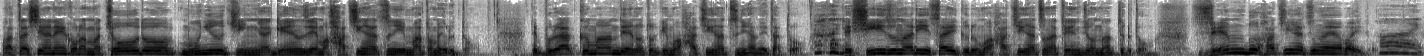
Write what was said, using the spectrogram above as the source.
私はね、このまあちょうど無入賃が減税も8月にまとめると。で、ブラックマンデーの時も8月に上げたと。で、シーズナリーサイクルも8月が天井になってると。全部8月がやばいと。はい。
